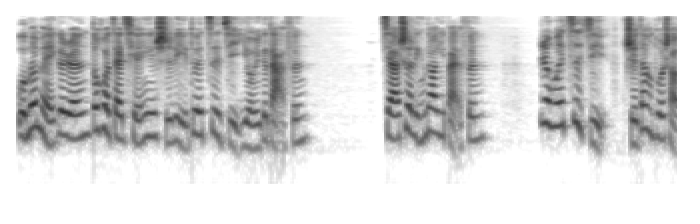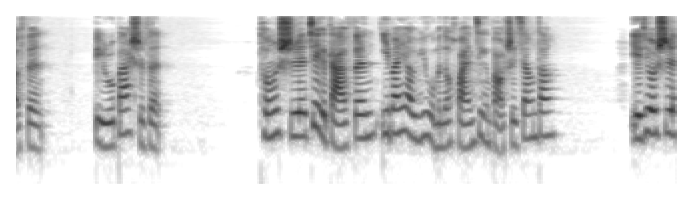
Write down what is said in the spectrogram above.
我们每个人都会在潜意识里对自己有一个打分。假设零到一百分，认为自己值当多少分？比如八十分。同时，这个打分一般要与我们的环境保持相当，也就是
